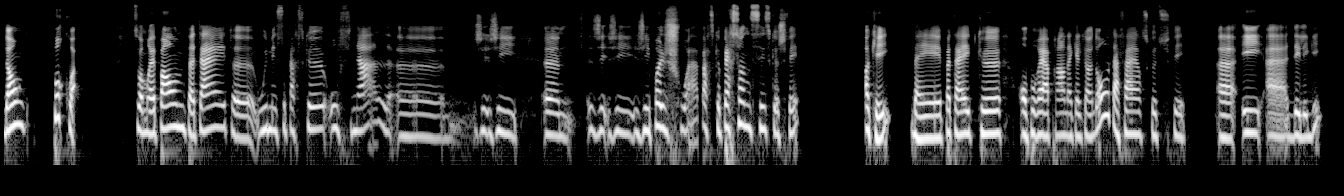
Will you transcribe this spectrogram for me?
Donc, pourquoi? Tu vas me répondre peut-être, euh, oui, mais c'est parce qu'au final, euh, j'ai euh, j'ai pas le choix parce que personne ne sait ce que je fais. OK, ben peut-être qu'on pourrait apprendre à quelqu'un d'autre à faire ce que tu fais et à déléguer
